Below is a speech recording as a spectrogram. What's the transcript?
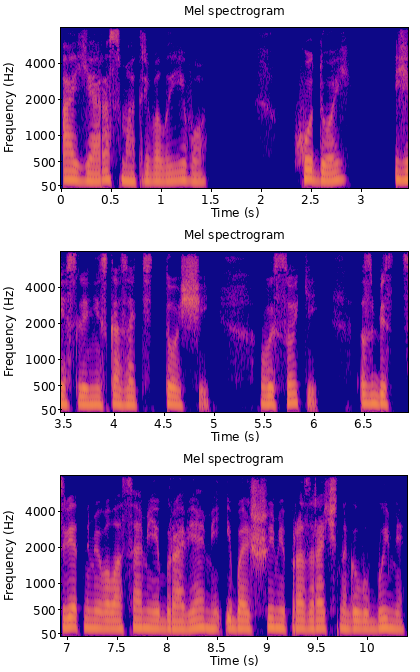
А я рассматривала его. Худой, если не сказать тощий, высокий, с бесцветными волосами и бровями и большими прозрачно-голубыми,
